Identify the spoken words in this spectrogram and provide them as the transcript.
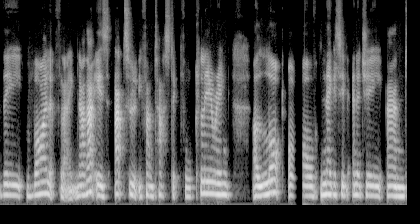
the violet flame. Now, that is absolutely fantastic for clearing a lot of, of negative energy and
